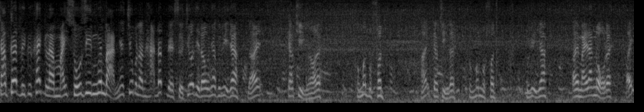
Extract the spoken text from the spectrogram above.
Cam kết với quý khách là máy số zin nguyên bản nhé chưa một lần hạ đất để sửa chữa gì đâu nhá quý vị nhá. Đấy keo chỉ của nó đây. Không mất một phân. Đấy keo chỉ đây không mất một phân quý vị nhá. Đây máy đang nổ đây. Đấy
